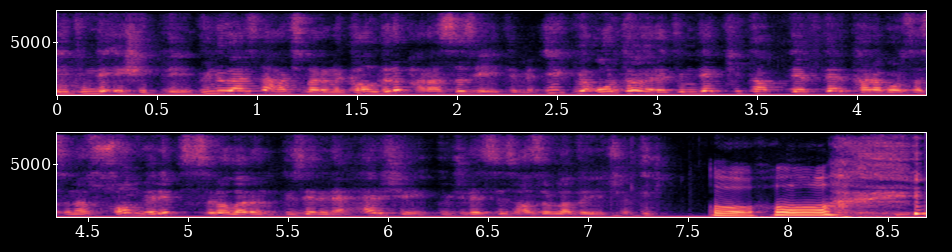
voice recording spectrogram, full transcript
Eğitimde eşitliği, üniversite harçlarını kaldırıp parasız eğitimi, ilk ve orta öğretimde kitap, defter, kara borsasına son verip sıraların üzerine her şeyi ücretsiz hazırladığı için. Oho.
